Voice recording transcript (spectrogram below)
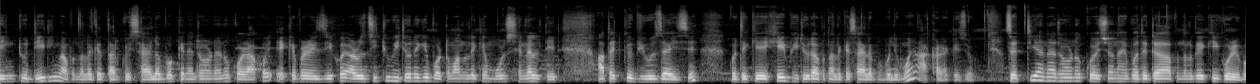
লিংকটো দি দিম। আপোনালোকে তাত গৈ চাই ল'ব কেনেধৰণেনো কৰা হয় একেবাৰে ইজি হয়। আৰু যিটো ভিডিঅ' নেকি বৰ্তমানলৈকে মোৰ চেনেলটিত আটাইতকৈ ভিউজ আহিছে গতিকে সেই ভিডিঅ'টো আপোনালোকে চাই ল'ব বুলি মই আশা ৰাখিছোঁ। যেতিয়া এনেধৰণৰ কুৱেশ্যন আহিব তেতিয়া আপোনালোকে কি কৰিব?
